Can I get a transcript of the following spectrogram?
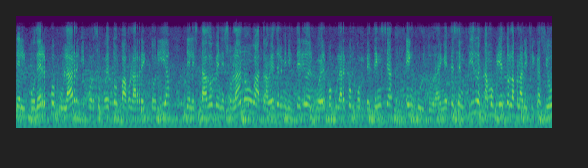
del poder popular y por supuesto bajo la rectoría del Estado venezolano a través del Ministerio del Poder Popular con competencia en cultura. En este sentido estamos viendo la planificación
